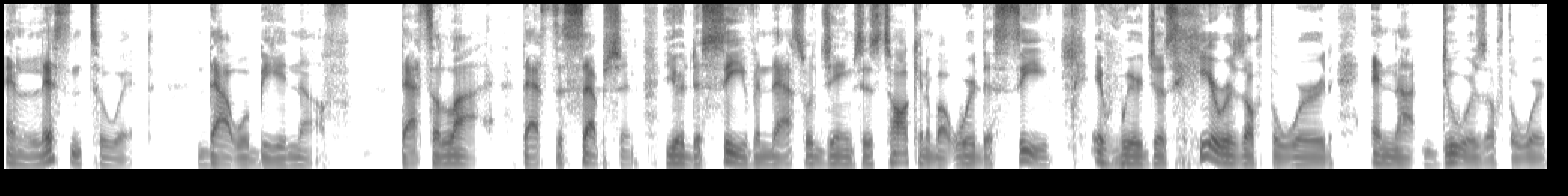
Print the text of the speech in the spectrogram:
and listen to it, that will be enough. That's a lie. That's deception. You're deceived. And that's what James is talking about. We're deceived if we're just hearers of the word and not doers of the word.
